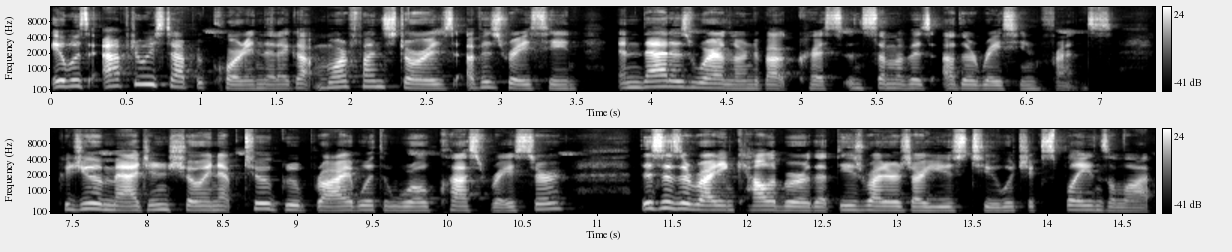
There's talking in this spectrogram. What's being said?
it was after we stopped recording that I got more fun stories of his racing, and that is where I learned about Chris and some of his other racing friends. Could you imagine showing up to a group ride with a world class racer? This is a riding caliber that these riders are used to, which explains a lot.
